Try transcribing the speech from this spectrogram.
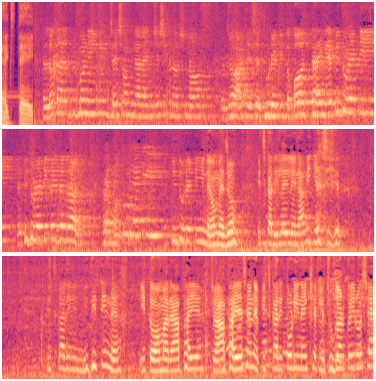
next day hello guys good morning જય સ્વામિનારાયણ જય શ્રી કૃષ્ણ. તો જો આજે છે ધૂળેટી તો બધાને હેપી ધૂળેટી. હેપી ધૂળેટી કહી દે ગ્રંથ. હેપી ધૂળેટી ને અમે જો પિચકારી લઈ લઈને આવી ગયા છીએ. પિચકારી લીધી હતી ને એ તો અમારે આ ભાઈએ, જો આ ભાઈએ છે ને પિચકારી તોડી નાખી એટલે જુગાડ કર્યો છે.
